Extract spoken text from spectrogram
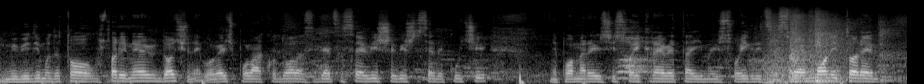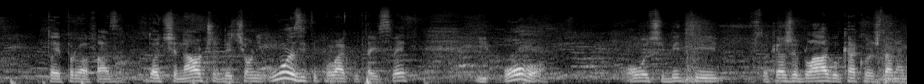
i mi vidimo da to u stvari ne doći, nego već polako dolazi. Deca sve više i više sede kući, ne pomeraju se iz kreveta, imaju svoje igrice, svoje monitore. To je prva faza. Doći će naočar gde će oni ulaziti polako u taj svet i ovo, ovo će biti što kaže blago kako šta nam,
